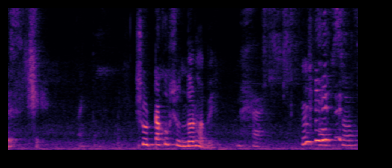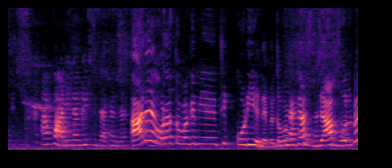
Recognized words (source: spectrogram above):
এসছে। শ্যুটটা খুব সুন্দর হবে। হ্যাঁ আমি পারি না কিছু দেখা যাক। আরে ওরা তোমাকে নিয়ে ঠিক করিয়ে নেবে। তোমাকে জাস্ট যা বলবে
